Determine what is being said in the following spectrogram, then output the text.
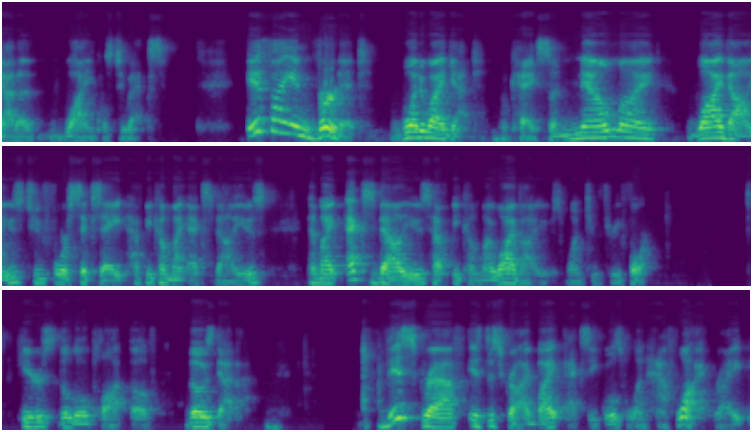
data, y equals 2x. If I invert it, what do I get? Okay, so now my y values, 2, 4, 6, 8, have become my x values, and my x values have become my y values, 1, 2, 3, 4. Here's the little plot of those data. This graph is described by x equals 1 half y, right?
